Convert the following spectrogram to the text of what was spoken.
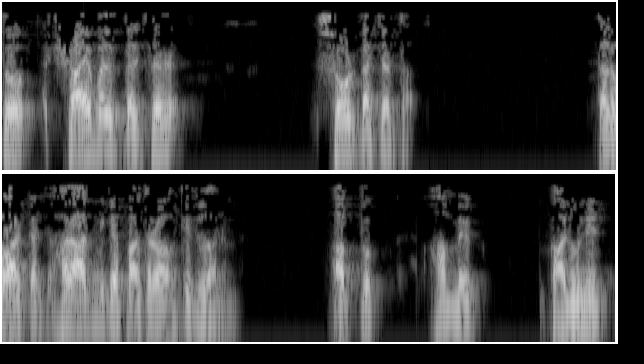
تو ٹرائبل کلچر شورٹ کلچر تھا۔ تلوار کلچر ہر آدمی کے پاس تلوار ہوتی تھی زمانے میں۔ اب تو ہم ایک قانونی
